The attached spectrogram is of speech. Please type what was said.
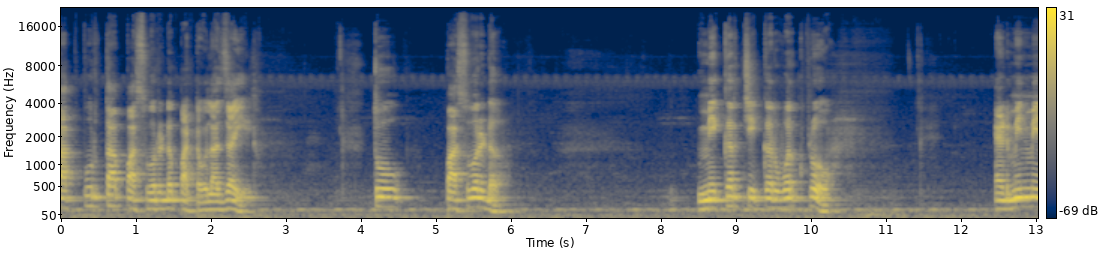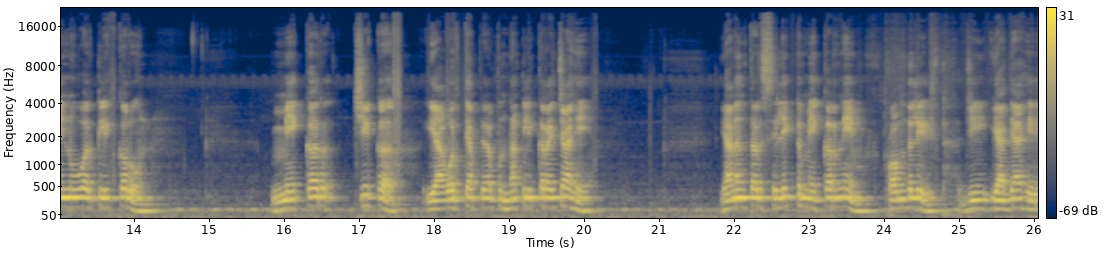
तात्पुरता पासवर्ड पाठवला जाईल. तो password maker checker work pro admin मेनूवर क्लिक करून मेकर चेकर यावरती आपल्याला पुन्हा क्लिक करायचे आहे. यानंतर select maker name from the list जी यादी आहे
